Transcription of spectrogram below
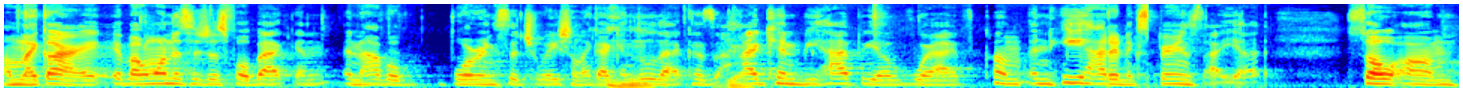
I'm like, all right, if I wanted to just fall back and, and have a boring situation, like I can do mm-hmm. that because Yeah. I can be happy of where I've come. And he hadn't experienced that yet. So, um,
